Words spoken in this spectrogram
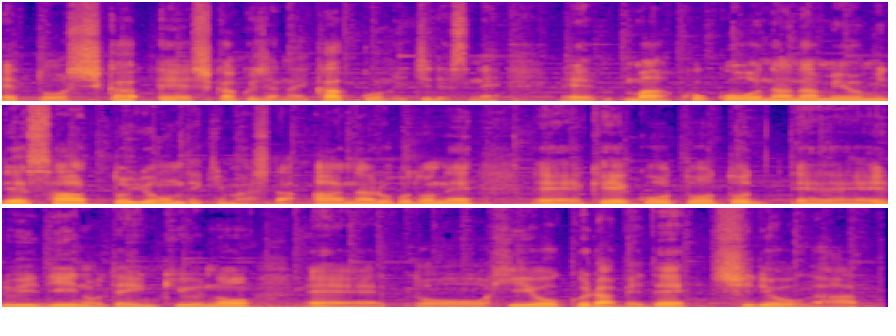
えっと四角えー、四角じゃない括弧の1ですね、えー、まあここを斜め読みでさーっと読んできました。あなるほどね、え、蛍光灯と、え LED の電球の、えーと費用比べで資料があって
